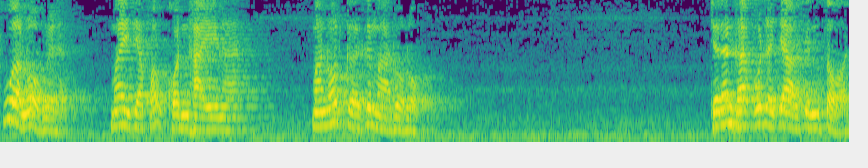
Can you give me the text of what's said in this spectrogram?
ทั่วโลกเลยแหละไม่เฉพาะคนไทยนะ มนุษย์เกิดขึ้นมาทั่วโลก ฉะนั้นพระพุทธเจ้าจึงสอน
